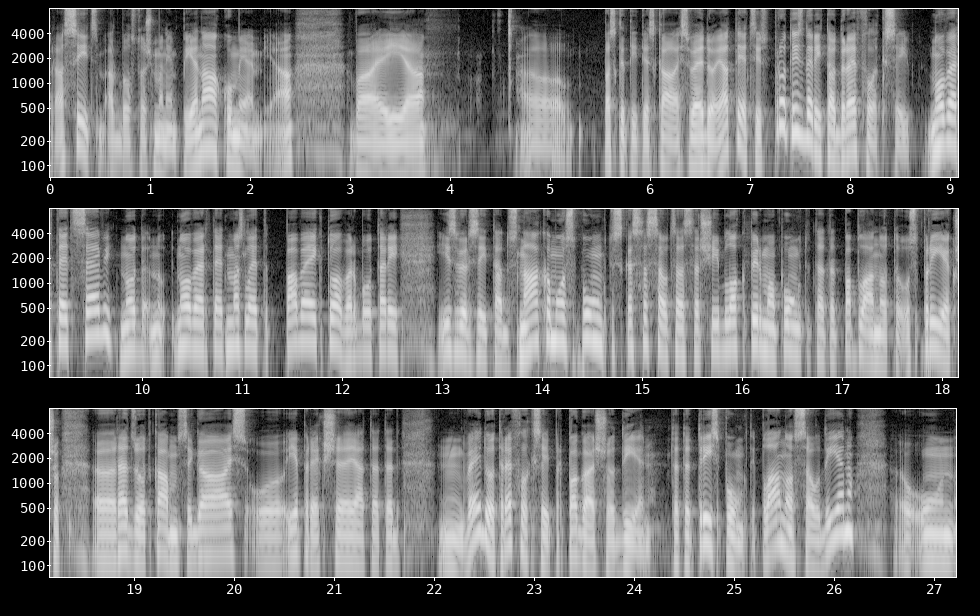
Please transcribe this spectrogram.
prasīts, atbilstoši maniem pienākumiem, jā, vai uh, paskatīties, kā es veidoju attiecības, proti, izdarīt tādu refleksiju, novērtēt sevi, no, nu, novērtēt mazliet paveikto, varbūt arī izvirzīt tādus nākamos punktus, kas sasaucās ar šī bloka pirmo punktu, tātad paplānot uz priekšu, redzot, kā mums ir gājis iepriekšējā, tātad mm, veidot refleksiju par pagājušo dienu. Tātad trīs punkti - plāno savu dienu, un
